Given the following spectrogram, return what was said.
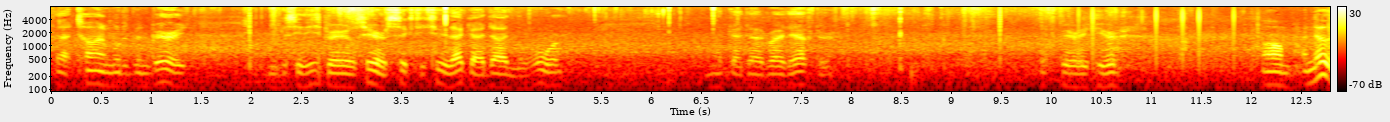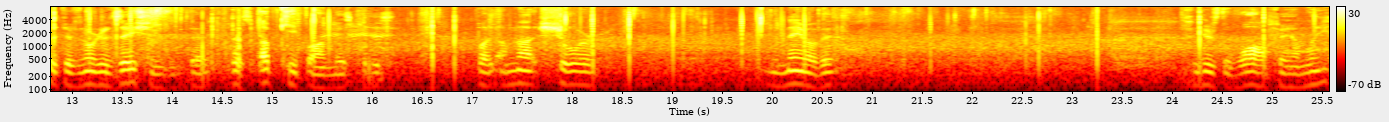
that time would have been buried. You can see these burials here 62. That guy died in the war. And that guy died right after buried here. Um, I know that there's an organization that does upkeep on this place, but I'm not sure the name of it. So here's the Wall family.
